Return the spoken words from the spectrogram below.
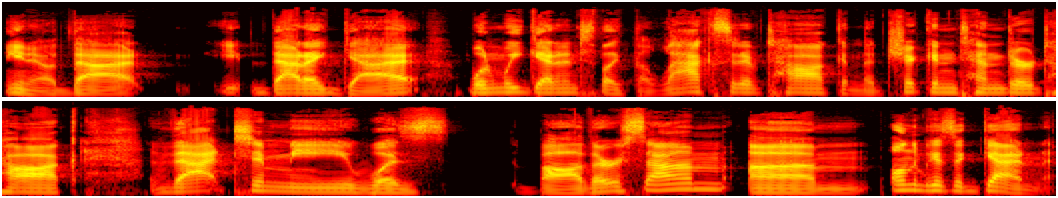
you know, that that I get. When we get into like the laxative talk and the chicken tender talk, that to me was bothersome. Um, only because again,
